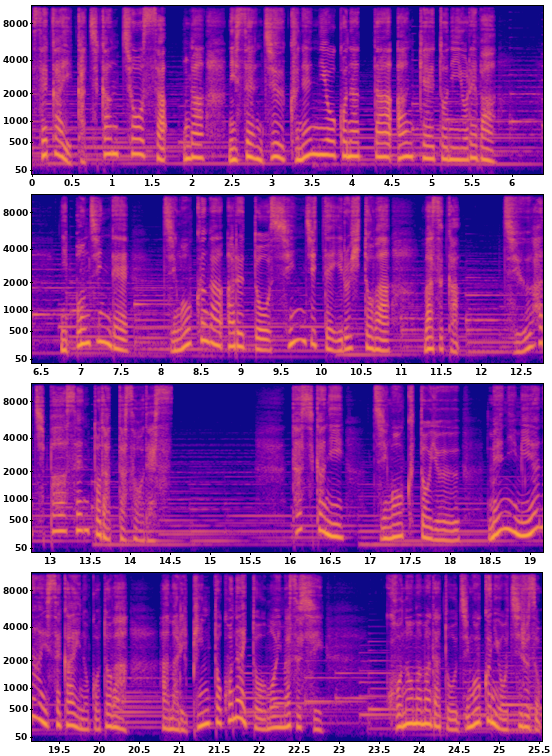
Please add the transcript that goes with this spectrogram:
世界価値観調査が2019年に行ったアンケートによれば日本人で地獄があると信じている人はわずか18%だったそうです。確かに地獄という目に見えない世界のことはあまりピンとこないと思いますしこのままだと地獄に落ちるぞ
